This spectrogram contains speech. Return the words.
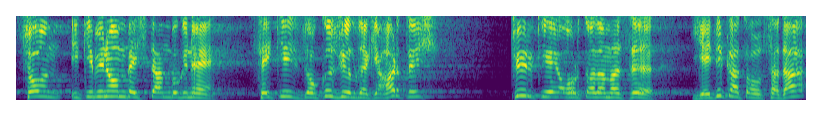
son 2015'ten bugüne 8-9 yıldaki artış Türkiye ortalaması 7 kat olsa da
